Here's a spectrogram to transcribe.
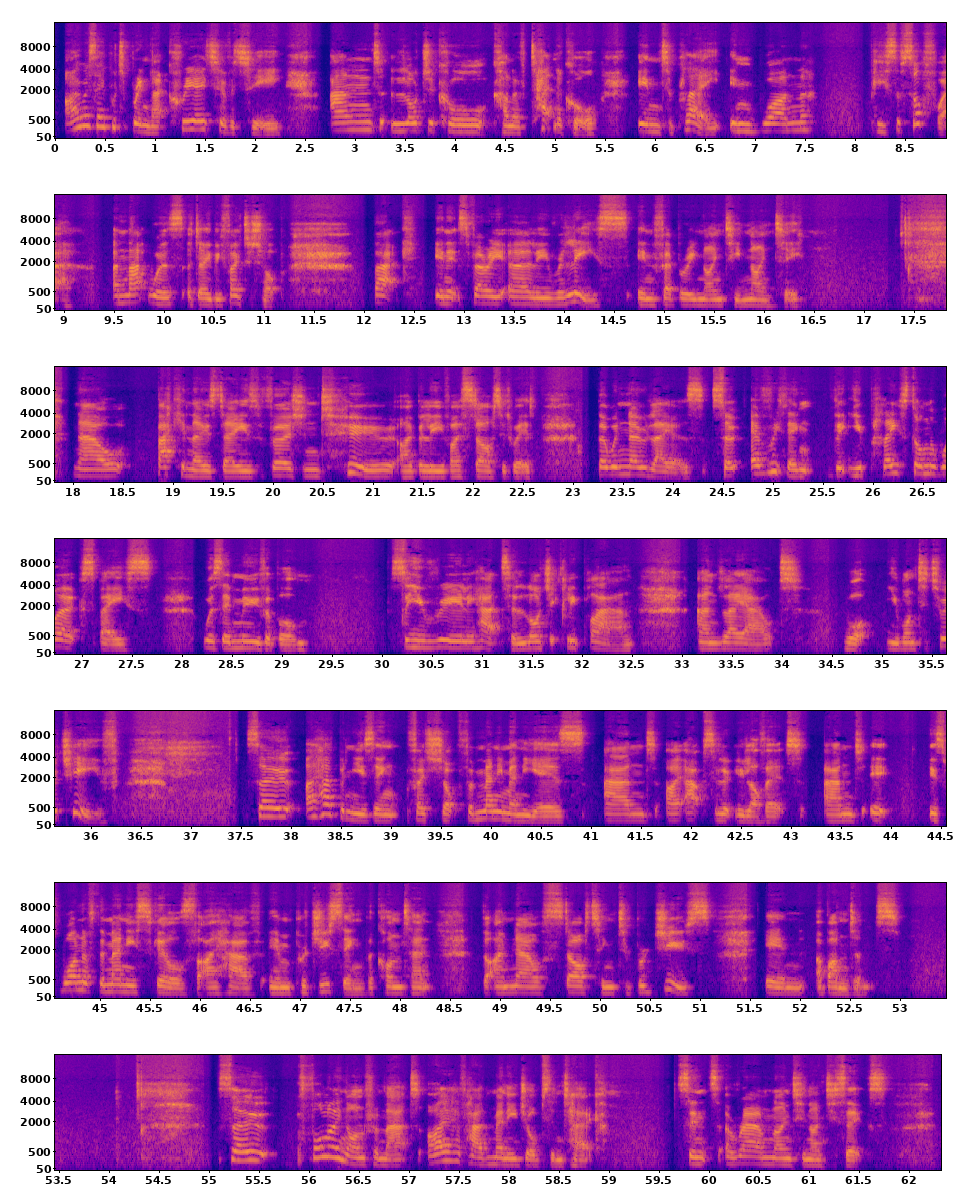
I was able to bring that creativity and logical, kind of technical into play in one piece of software. And that was Adobe Photoshop back in its very early release in February 1990. Now, back in those days, version two, I believe I started with, there were no layers. So everything that you placed on the workspace was immovable. So you really had to logically plan and lay out what you wanted to achieve. So I have been using Photoshop for many, many years and I absolutely love it. And it is one of the many skills that I have in producing the content that I'm now starting to produce in abundance. So, following on from that, I have had many jobs in tech since around 1996,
